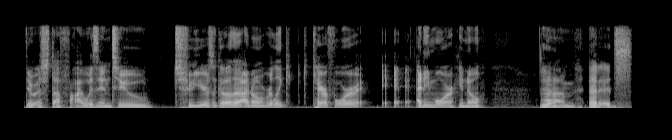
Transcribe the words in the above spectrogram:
there was stuff I was into two years ago that I don't really care for anymore. You know, Yeah. um, and it's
